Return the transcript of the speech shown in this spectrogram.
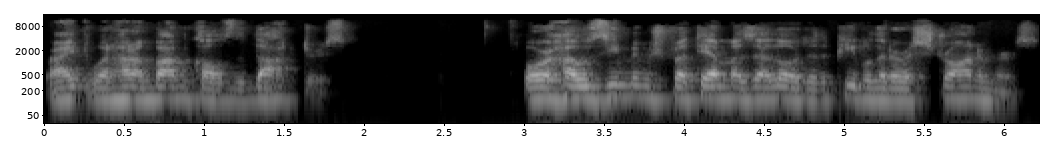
right? What Harambam calls the doctors or hauzimim shpatia mazalot, or the people that are astronomers,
